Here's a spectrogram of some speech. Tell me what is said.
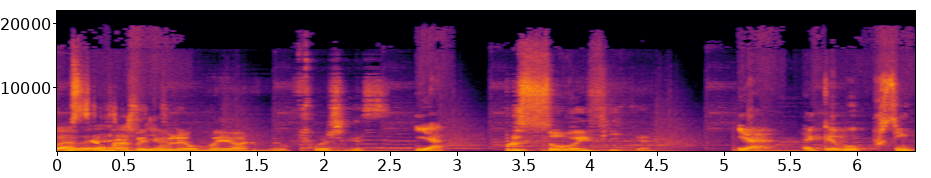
A ver. César esta- Ventura é o maior, meu. Fosga-se. Yeah. Processou o Benfica. Yeah. Acabou, por, sim-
